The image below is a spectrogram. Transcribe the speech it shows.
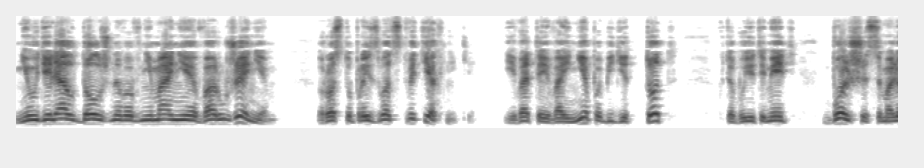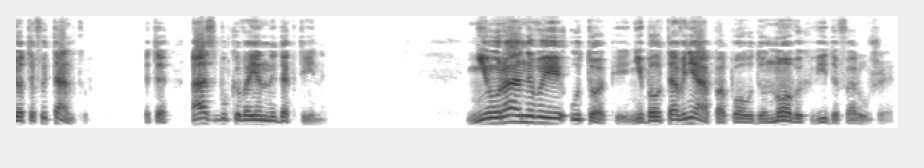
не уделял должного внимания вооружениям, росту производства техники, и в этой войне победит тот, кто будет иметь больше самолетов и танков. Это азбука военной доктрины. Не урановые утопии, не болтовня по поводу новых видов оружия,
